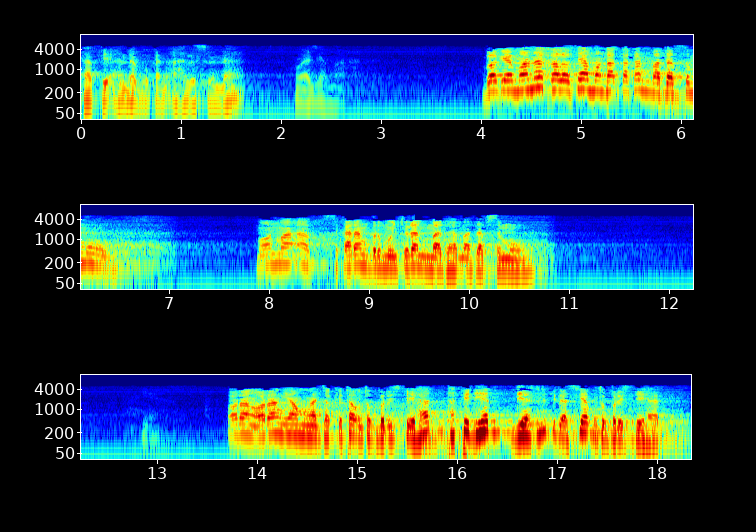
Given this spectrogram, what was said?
tapi Anda bukan ahlu sunnah wal jamaah. Bagaimana kalau saya mengatakan madhab semu? Mohon maaf, sekarang bermunculan madhab-madhab semu. Orang-orang yang mengajak kita untuk beristihad, tapi dia dia sendiri tidak siap untuk beristihad.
